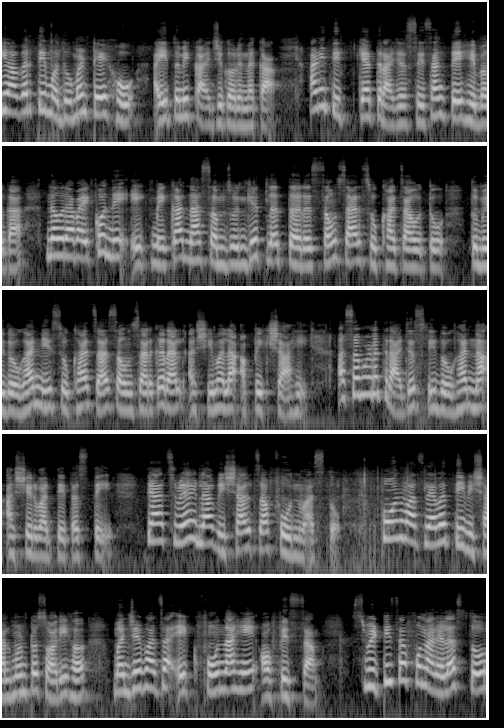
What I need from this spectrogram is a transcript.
यावरती मधू म्हणते हो आई तुम्ही काळजी करू नका. आणि तितक्यात राजश्री सांगते हे बघा नवरा बायकोने एकमेकांना समजून घेतलं तरच संसार सुखाचा होतो. तुम्ही दोघांनी सुखाचा संसार कराल अशी मला अपेक्षा आहे. असं म्हणत राजश्री दोघांना आशीर्वाद देत असते. त्याच वेळेला विशालचा फोन वाजतो. फोन वाजल्यावर ती विशाल म्हणतो सॉरी ह. म्हणजे माझा एक फोन आहे ऑफिसचा. स्वीटीचा फोन आलेला असतो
